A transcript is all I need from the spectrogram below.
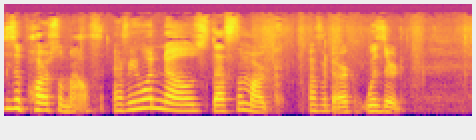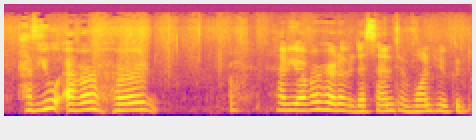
He's a Parselmouth. Everyone knows that's the mark of a dark wizard. Have you ever heard have you ever heard of a descent of one who could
